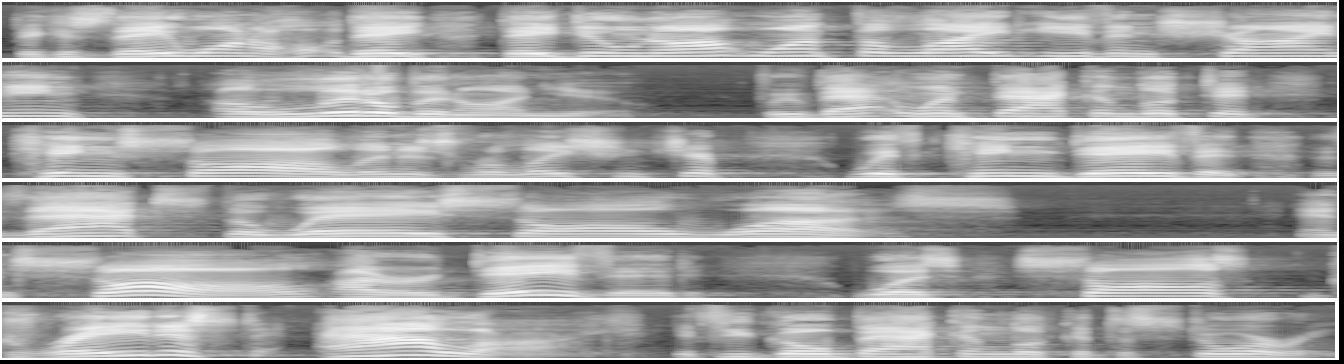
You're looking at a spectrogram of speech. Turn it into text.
because they want to, they, they do not want the light even shining a little bit on you. We went back and looked at King Saul and his relationship with King David. That's the way Saul was. And Saul, or David, was Saul's greatest ally, if you go back and look at the story.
